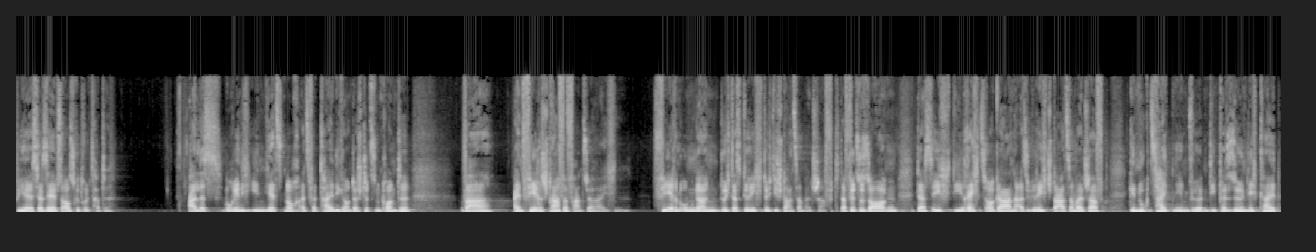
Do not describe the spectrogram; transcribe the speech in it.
wie er es ja selbst ausgedrückt hatte. Alles, worin ich ihn jetzt noch als Verteidiger unterstützen konnte, war ein faires Strafverfahren zu erreichen fairen Umgang durch das Gericht, durch die Staatsanwaltschaft. Dafür zu sorgen, dass sich die Rechtsorgane, also Gericht, Staatsanwaltschaft, genug Zeit nehmen würden, die Persönlichkeit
